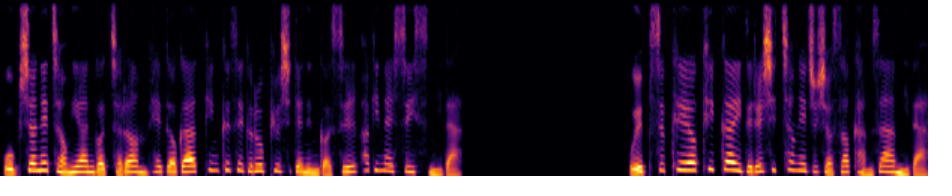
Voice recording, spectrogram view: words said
옵션에 정의한 것처럼 헤더가 핑크색으로 표시되는 것을 확인할 수 있습니다. 웹스퀘어 quick guide를 시청해주셔서 감사합니다.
